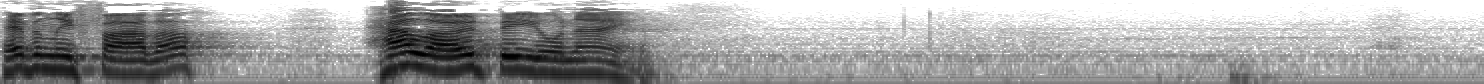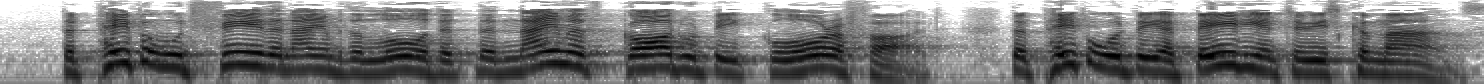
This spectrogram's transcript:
Heavenly Father, hallowed be your name. That people would fear the name of the Lord, that the name of God would be glorified, that people would be obedient to His commands.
